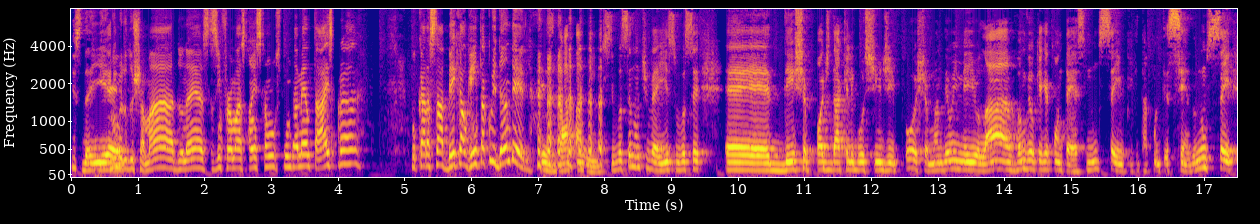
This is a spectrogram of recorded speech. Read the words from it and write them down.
Isso daí é. O número do chamado, né? Essas informações são fundamentais para o cara saber que alguém está cuidando dele. Exatamente. Se você não tiver isso, você é, deixa, pode dar aquele gostinho de, poxa, mandei um e-mail lá, vamos ver o que, que acontece. Não sei o que está acontecendo, não sei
